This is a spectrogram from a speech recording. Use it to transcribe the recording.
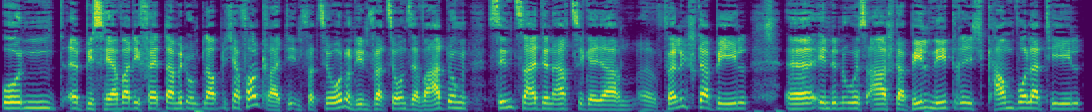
Und äh, bisher war die Fed damit unglaublich erfolgreich. Die Inflation und die Inflationserwartungen sind seit den 80er Jahren äh, völlig stabil, äh, in den USA stabil niedrig, kaum volatil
